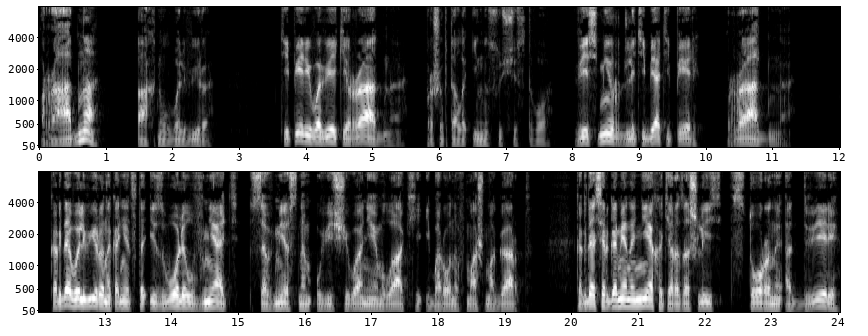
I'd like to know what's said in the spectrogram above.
«Радно?» — ахнул Вальвира. «Теперь и вовеки радно», — прошептала Инна существо. «Весь мир для тебя теперь радно». Когда Вальвира наконец-то изволил внять совместным увещеванием Лакхи и баронов Машмагард, когда Сергамена нехотя разошлись в стороны от двери,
